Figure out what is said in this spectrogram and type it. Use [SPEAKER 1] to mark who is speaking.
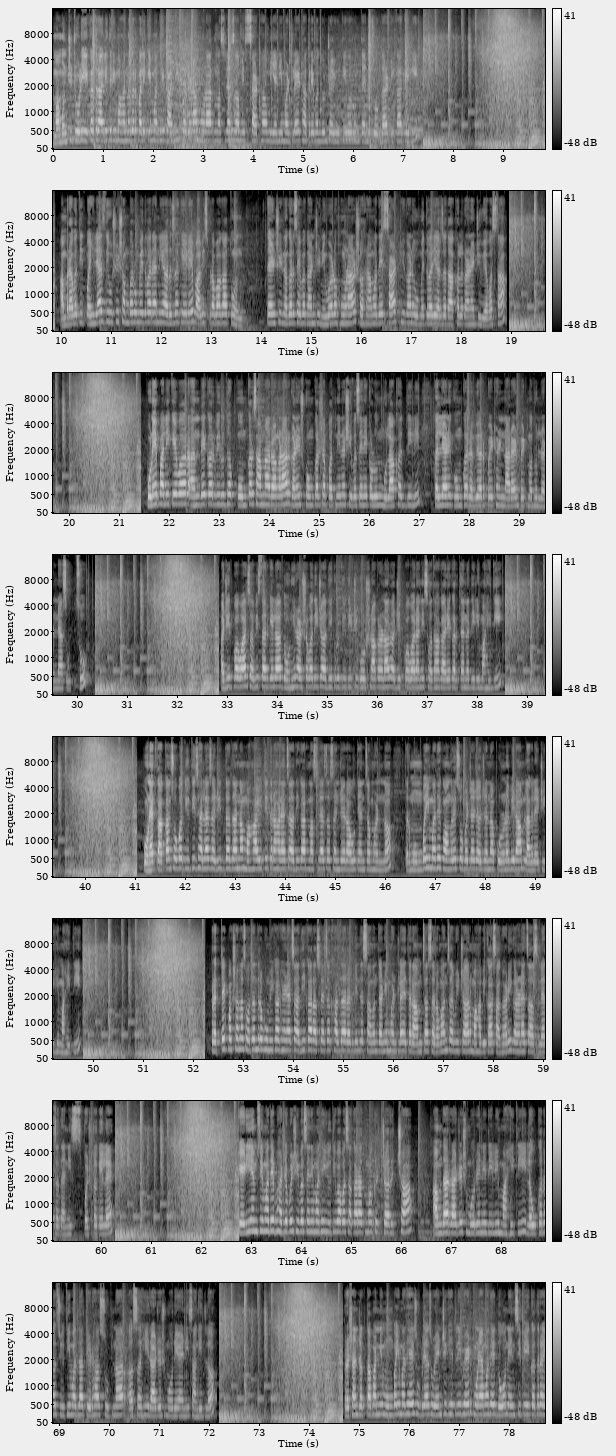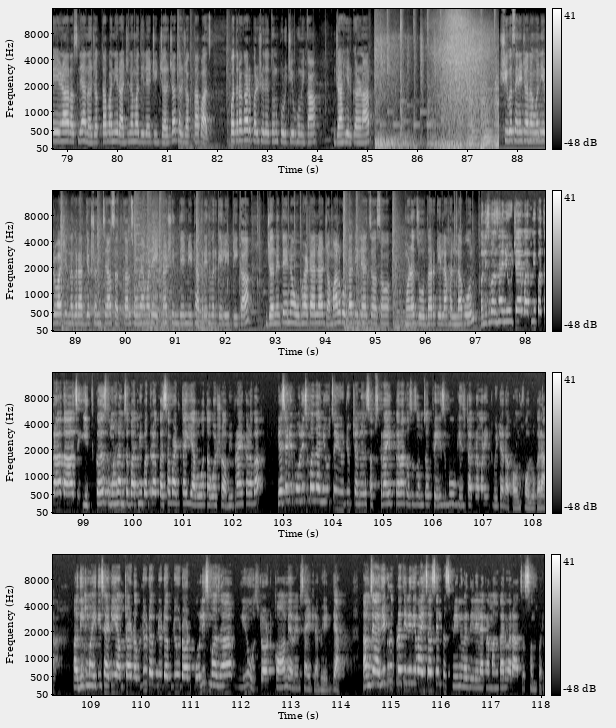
[SPEAKER 1] मामूंची टोळी एकत्र आली तरी महानगरपालिकेमध्ये काही परिणाम होणार नसल्याचं अमित साठम यांनी म्हटलंय. ठाकरे बंधूंच्या युतीवरून त्यांनी जोरदार टीका केली. अमरावतीत पहिल्याच दिवशी शंभर उमेदवारांनी अर्ज केले. बावीस प्रभागातून त्यांची नगरसेवकांची निवड होणार. शहरामध्ये साठ ठिकाणी उमेदवारी अर्ज दाखल करण्याची व्यवस्था पुणे पालिकेवर अंदेकर विरुद्ध कोमकर सामना रंगणार. गणेश कोमकरच्या पत्नीनं शिवसेनेकडून मुलाखत दिली. कल्याणी कोमकर रविवार पेठ आणि नारायणपेठमधून लढण्यास उत्सुक. अजित पवार सव्वीस तारखेला दोन्ही राष्ट्रवादीच्या अधिकृत युतीची घोषणा करणार. अजित पवारांनी स्वतः कार्यकर्त्यांना दिली माहिती. पुण्यात काकांसोबत युती झाल्यास अजितदादांना महायुतीत राहण्याचा अधिकार नसल्याचं संजय राऊत यांचं म्हणणं तर मुंबईमध्ये काँग्रेससोबतच्या चर्चांना पूर्णविराम लागल्याची ही माहिती. प्रत्येक पक्षाला स्वतंत्र भूमिका घेण्याचा अधिकार असल्याचं खासदार अरविंद सावंत यांनी म्हटलंय तर आमचा सर्वांचा विचार महाविकास आघाडी करण्याचा असल्याचं त्यांनी स्पष्ट केलंय. केडीएमसीमध्ये भाजप शिवसेनेमध्ये युतीबाबत सकारात्मक चर्चा. आमदार राजेश मोरेने दिली माहिती. लवकरच युतीमधला तिढा सुटणार असंही राजेश मोरे यांनी सांगितलं. प्रशांत जगतापांनी मुंबईमध्ये सुप्रिया सुळेंची घेतली भेट. पुण्यामध्ये दोन एनसीपी एकत्र येणार असल्यानं जगतापांनी राजीनामा दिल्याची चर्चा तर जगतापाच पत्रकार परिषदेतून पुढची भूमिका जाहीर करणार. शिवसेनेच्या नवनिर्वाचित नगराध्यक्षांच्या सत्कार सोहळ्यामध्ये एकनाथ शिंदेंनी ठाकरेंवर केली टीका. जनतेनं उभाट्याला जमाल गोटा दिल्याचं असं म्हणत जोरदार केला हल्लाबोल.
[SPEAKER 2] पोलीस बंधा न्यूजच्या बातमीपत्रात आज इतकंच. तुम्हाला आमचं बातमीपत्र कसं वाटतंय याबाबत अवश्य अभिप्राय कळवा. यासाठी पोलीस बंधा न्यूजचं युट्यूब चॅनल सबस्क्राईब करा तसंच आमचं फेसबुक इंस्टाग्राम आणि ट्विटर अकाउंट फॉलो करा. अधिक माहितीसाठी आमच्या W W W dot police Majha news dot com या वेबसाईटला भेट द्या. आमचे अधिकृत प्रतिनिधी व्हायचं असेल तर स्क्रीनवर दिलेल्या क्रमांकांवर आजच संपर्क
